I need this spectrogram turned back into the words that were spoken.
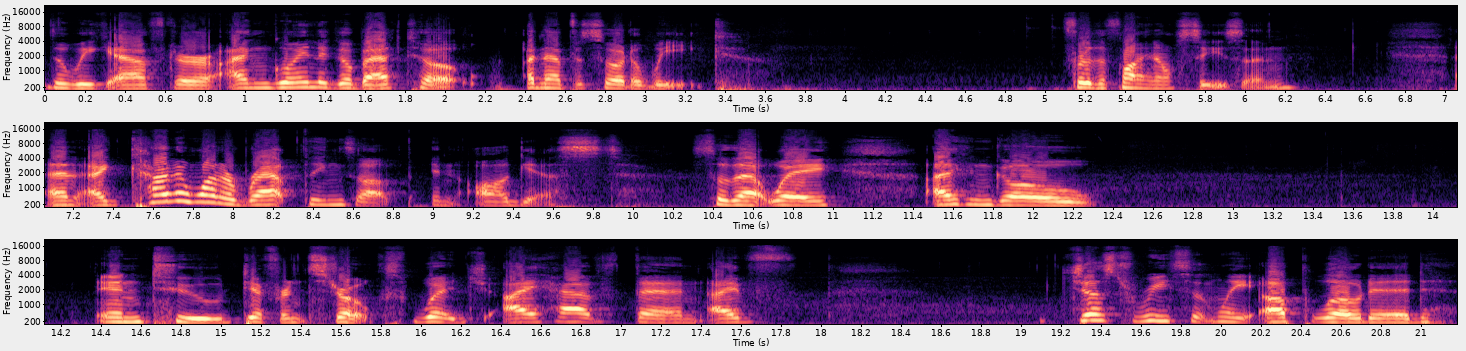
The week after, I'm going to go back to an episode a week for the final season. And I kind of want to wrap things up in August. So that way I can go into Diff'rent Strokes, which I have been, I've just recently uploaded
